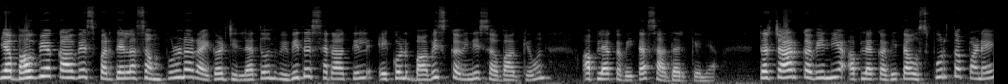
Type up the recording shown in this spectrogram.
या भव्य काव्य स्पर्धेला संपूर्ण रायगड जिल्ह्यातून विविध स्तरातील एकूण बावीस कवींनी सहभाग घेऊन आपल्या कविता सादर केल्या. तर चार कवींनी आपल्या कविता उत्स्फूर्तपणे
